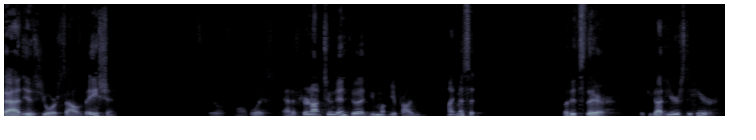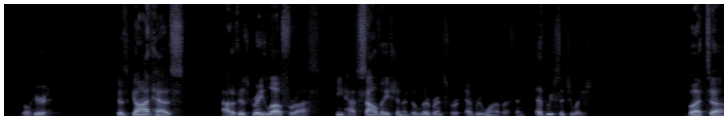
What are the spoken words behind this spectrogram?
That is your salvation. Still small voice. And if you're not tuned into it, you, you probably might miss it. But it's there. If you got ears to hear, you'll hear it. Because God has, out of His great love for us, He has salvation and deliverance for every one of us in every situation. But uh,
